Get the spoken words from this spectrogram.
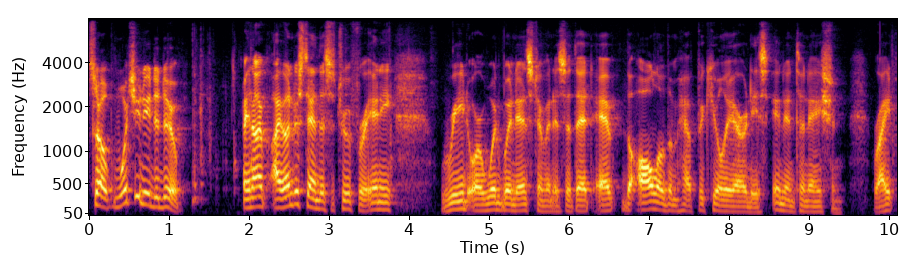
So what you need to do, and I, I understand this is true for any reed or woodwind instrument, is that, that the, all of them have peculiarities in intonation, right?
